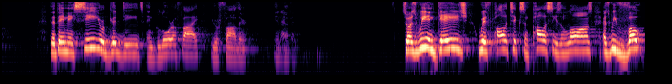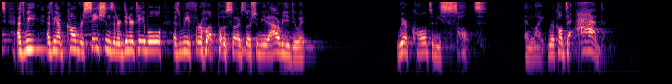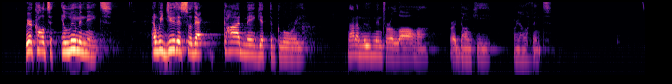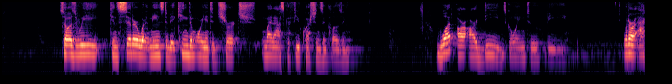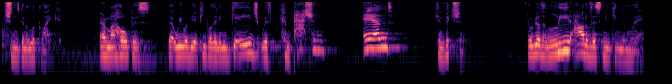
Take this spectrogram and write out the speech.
That they may see your good deeds and glorify your Father in heaven. So, as we engage with politics and policies and laws, as we vote, as we, as we have conversations at our dinner table, as we throw up posts on our social media, however you do it, we are called to be salt and light. We are called to add. We are called to illuminate. And we do this so that God may get the glory, not a movement or a law or a donkey or an elephant. So, as we consider what it means to be a kingdom oriented church, we might ask a few questions in closing. What are our deeds going to be? What are our actions going to look like? And my hope is that we would be a people that engage with compassion and conviction. that we'll be able to lead out of this new kingdom way.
